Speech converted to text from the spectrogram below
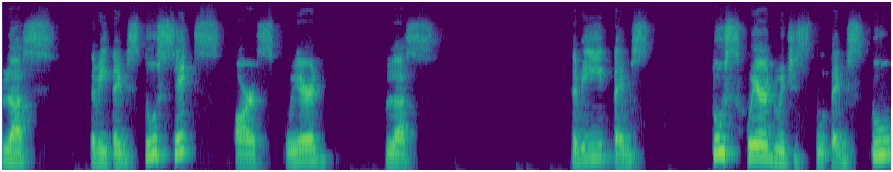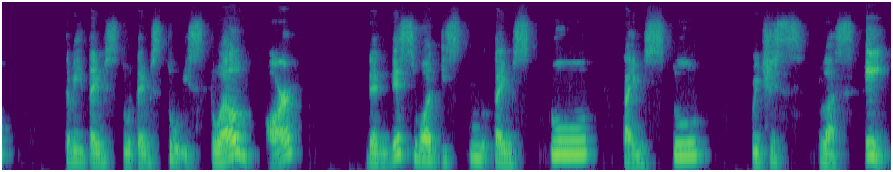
plus 3 times 2, 6, r squared plus 3 times 2 squared, which is 2 times 2. 3 times 2 times 2 is 12, r. then this one is 2 times 2 times 2, which is plus 8.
